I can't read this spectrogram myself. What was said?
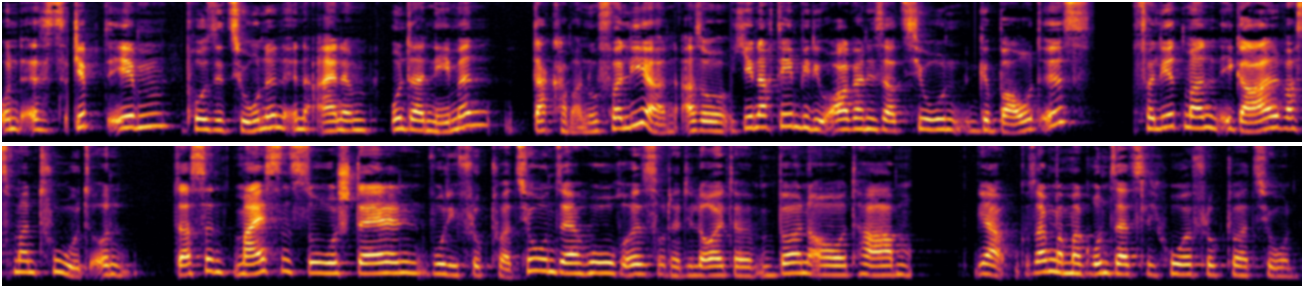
Und es gibt eben Positionen in einem Unternehmen, da kann man nur verlieren. Also je nachdem, wie die Organisation gebaut ist, verliert man egal, was man tut. Und das sind meistens so Stellen, wo die Fluktuation sehr hoch ist oder die Leute einen Burnout haben. Ja, sagen wir mal grundsätzlich hohe Fluktuation.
